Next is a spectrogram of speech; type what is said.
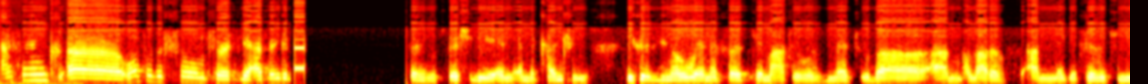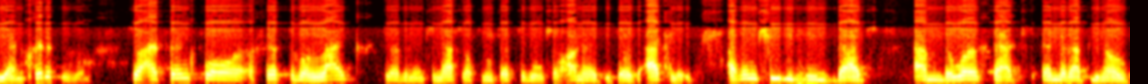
I think, uh, well, for the film, firstly, I think it things, especially in, in the country. Because, you know, when it first came out, it was met with uh, um, a lot of um, negativity and criticism. So I think for a festival like Durban International Film Festival to honor it with those accolades, I think truly means that um, the work that ended up, you know,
